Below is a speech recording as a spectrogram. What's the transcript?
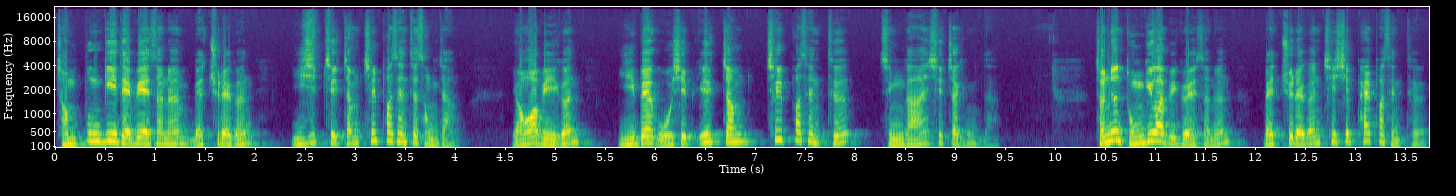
전분기 대비해서는 매출액은 27.7% 성장, 영업이익은 251.7% 증가한 실적입니다. 전년 동기와 비교해서는 매출액은 78%,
